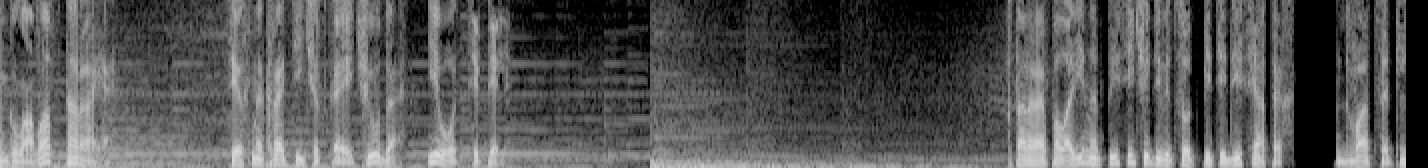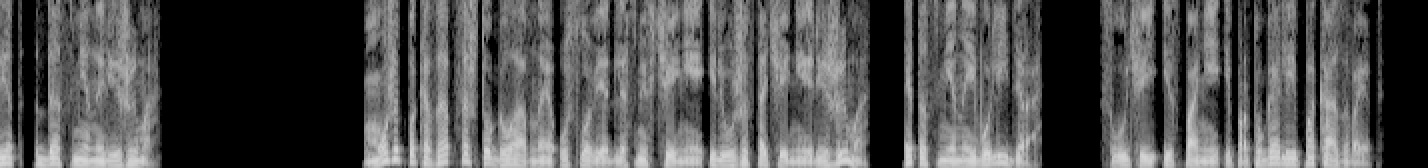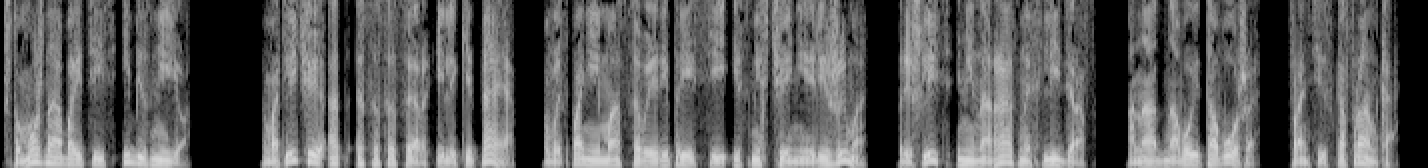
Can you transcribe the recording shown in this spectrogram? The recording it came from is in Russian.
Глава вторая. Технократическое чудо и оттепель. Вторая половина 1950-х. 20 лет до смены режима. Может показаться, что главное условие для смягчения или ужесточения режима – это смена его лидера. Случай Испании и Португалии показывает, что можно обойтись и без нее. В отличие от СССР или Китая, в Испании массовые репрессии и смягчение режима пришлись не на разных лидеров, а на одного и того же Франциско Франко.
